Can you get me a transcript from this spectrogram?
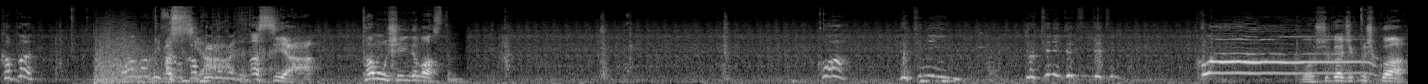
Kapı. Olmadıysa Nasıl kapıyı ya? demedin. Nasıl ya? Tam o şeyde bastım. Koa. Götünü yiyin. Götünü götünü götünü. Koa. Boşluk acıkmış Kua.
